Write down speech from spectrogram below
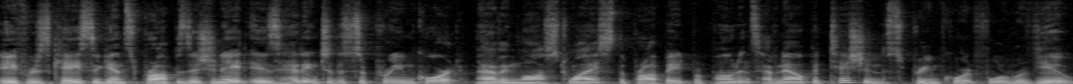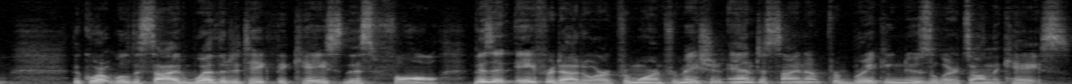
AFER's case against Proposition 8 is heading to the Supreme Court. Having lost twice, the Prop 8 proponents have now petitioned the Supreme Court for review. The court will decide whether to take the case this fall. Visit afer.org for more information and to sign up for breaking news alerts on the case.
